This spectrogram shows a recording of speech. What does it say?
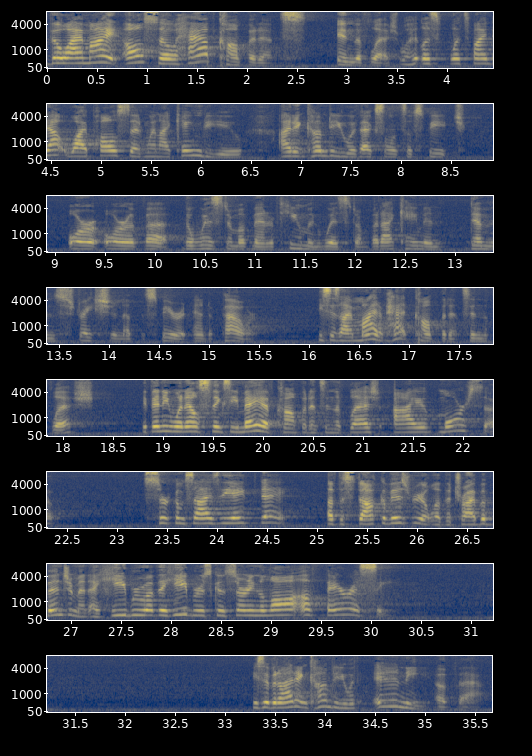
Though I might also have confidence in the flesh. Well, let's, let's find out why Paul said, When I came to you, I didn't come to you with excellence of speech or, or of uh, the wisdom of men, of human wisdom, but I came in demonstration of the Spirit and of power. He says, I might have had confidence in the flesh. If anyone else thinks he may have confidence in the flesh, I more so. Circumcised the eighth day, of the stock of Israel, of the tribe of Benjamin, a Hebrew of the Hebrews concerning the law of Pharisee. He said, But I didn't come to you with any of that.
